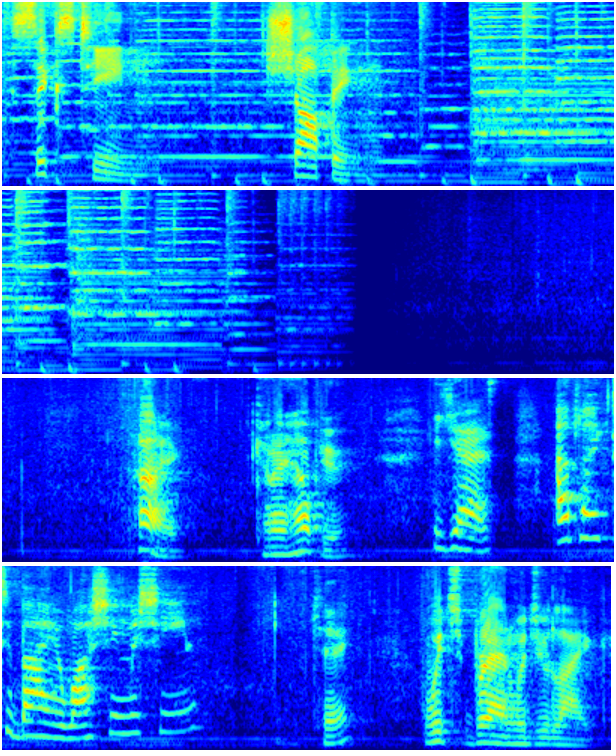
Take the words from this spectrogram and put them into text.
16 Shopping. Hi, can I help you? Yes, I'd like to buy a washing machine. Okay. Which brand would you like?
